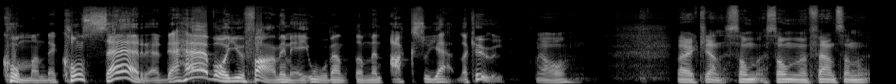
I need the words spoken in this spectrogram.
kommande konserter. Det här var ju fan i mig oväntat men ack så jävla kul. Ja, verkligen. Som, som fansen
